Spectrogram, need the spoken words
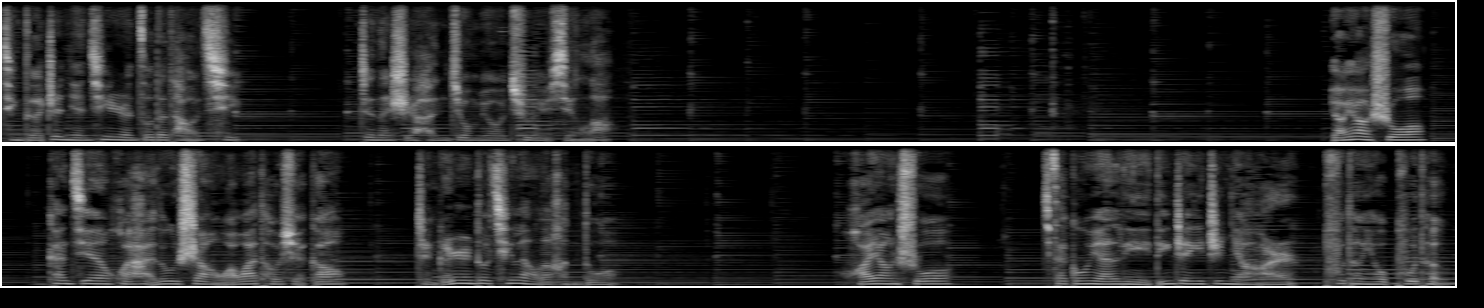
景德镇年轻人做的陶器，真的是很久没有去旅行了。瑶瑶说，看见淮海路上娃娃头雪糕，整个人都清凉了很多。华阳说，在公园里盯着一只鸟儿扑腾又扑腾，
